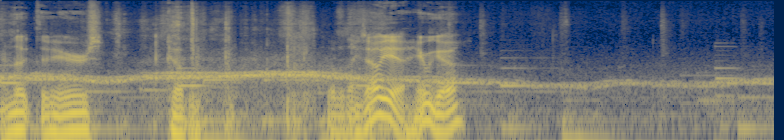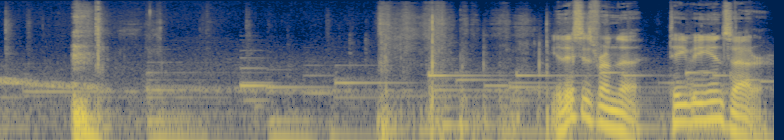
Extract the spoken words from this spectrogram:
And look here's a couple couple things. Oh yeah, here we go. yeah, this is from the TV Insider.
